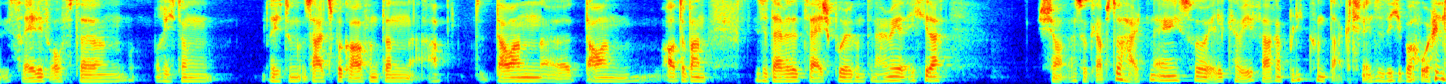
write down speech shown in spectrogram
ist relativ oft ähm, Richtung, Richtung Salzburg rauf und dann ab dauern, äh, dauern Autobahn ist ja teilweise zweispurig und dann habe ich mir echt gedacht, schau, also glaubst du, halten eigentlich so Lkw-Fahrer Blickkontakt, wenn sie sich überholen?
